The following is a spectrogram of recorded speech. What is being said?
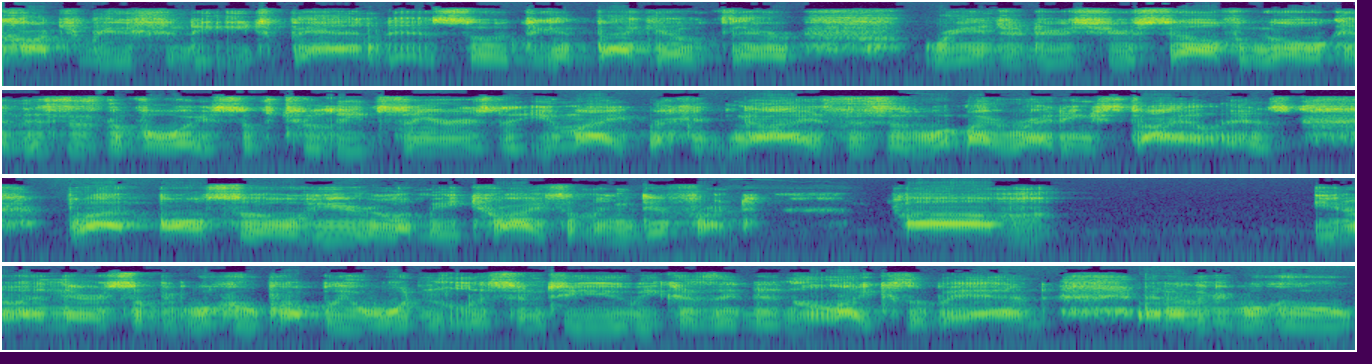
contribution to each band is. So to get back out there reintroduce yourself and go okay this is the voice of two lead singers that you might recognize. This is what my writing style is. But also here let me try something different. Um, you know, and there are some people who probably wouldn't listen to you because they didn't like the band, and other people who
